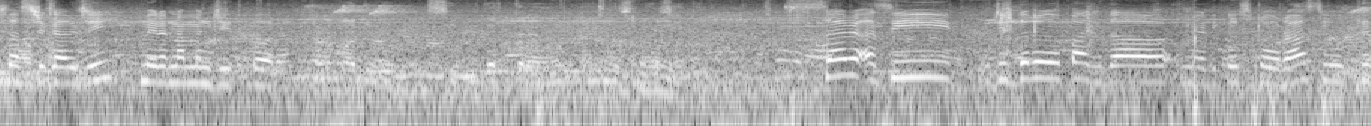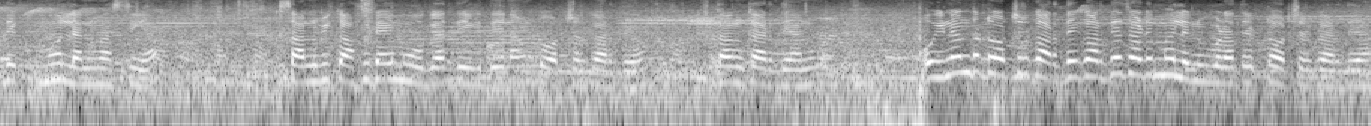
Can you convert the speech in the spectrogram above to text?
ਸਤਿ ਸ਼੍ਰੀ ਅਕਾਲ ਜੀ। ਮੇਰਾ ਨਾਮ ਮਨਜੀਤ ਕੌਰ ਹੈ। ਸਰ ਅਸੀਂ ਜਿੱਧਰ ਭਾਜੀ ਦਾ ਮੈਡੀਕਲ ਸਟੋਰ ਆ ਅਸੀਂ ਉੱਥੇ ਦੇ ਮੁਹੱਲਾ ਨਿਵਾਸੀ ਆ ਸਾਨੂੰ ਵੀ ਕਾਫੀ ਟਾਈਮ ਹੋ ਗਿਆ ਦੇਖਦੇ ਇਹਨਾਂ ਨੂੰ ਟੌਰਚਰ ਕਰਦੇ ਆ ਤੰਗ ਕਰਦੇ ਆ ਨੂੰ ਉਹ ਇਹਨਾਂ ਨੂੰ ਤਾਂ ਟੌਰਚਰ ਕਰਦੇ ਕਰਦੇ ਸਾਡੇ ਮਹੱਲੇ ਨੂੰ ਵੀ ਬੜਾ ਤੇ ਟੌਰਚਰ ਕਰਦੇ ਆ।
